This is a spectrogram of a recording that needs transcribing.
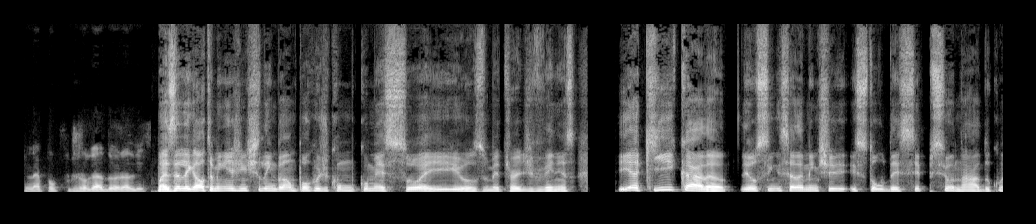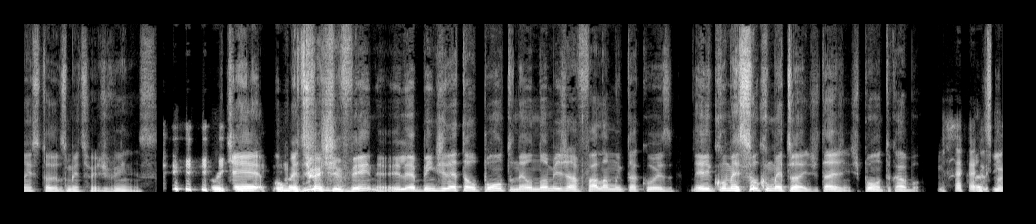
né, pro, pro jogador ali. Mas é legal também a gente lembrar um pouco de como começou aí os Metroidvanias. E aqui, cara, eu sinceramente estou decepcionado com a história dos Metroidvanias. Porque o Metroidvania, ele é bem direto ao ponto, né? O nome já fala muita coisa. Ele começou com o Metroid, tá, gente? Ponto, acabou. Assim,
